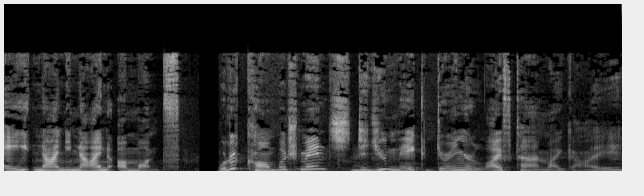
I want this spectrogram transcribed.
$8.99 a month. What accomplishments did you make during your lifetime, my guy?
